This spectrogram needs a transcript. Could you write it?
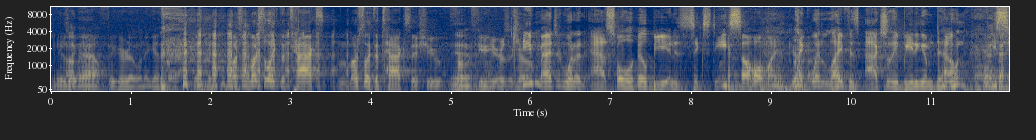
And he was like, ah, I'll figure it out when I get there. much, much like the tax, much like the tax issue from Yeah. a few years ago. Can you imagine what an asshole he'll be in his 60s? oh my god! like when life is actually beating him down, he's,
